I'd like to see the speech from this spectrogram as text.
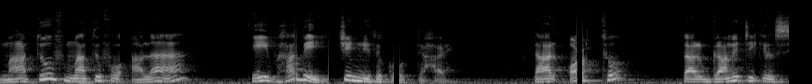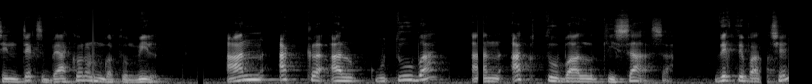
মাতুফ মাতুফ ও আলা এইভাবেই চিহ্নিত করতে হয়। তার অর্থ, তার গ্রামেটিক্যাল সিনটেক্স ব্যাকরণগত মিল। আন আক্রা আল কুতুবা, আন আক্তুবাল কিসাসা। দেখতে পাচ্ছেন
